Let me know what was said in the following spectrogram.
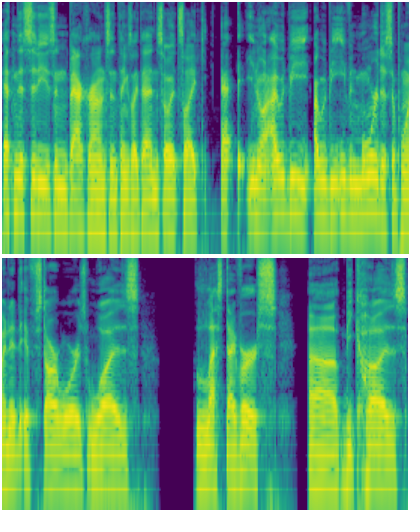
ethnicities and backgrounds and things like that. And so it's like eh, you know I would be I would be even more disappointed if Star Wars was less diverse uh, because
